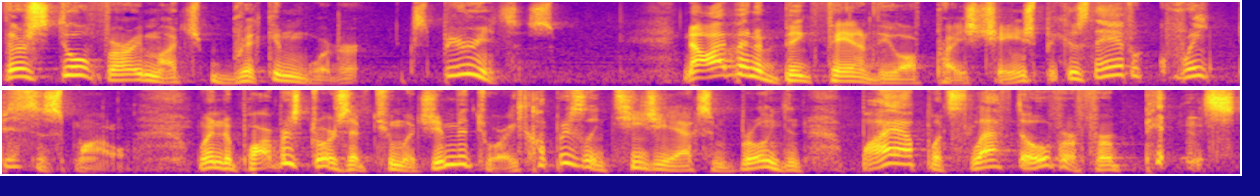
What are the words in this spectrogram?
They're still very much brick and mortar experiences. Now, I've been a big fan of the off price change because they have a great business model. When department stores have too much inventory, companies like TJX and Burlington buy up what's left over for pittance,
